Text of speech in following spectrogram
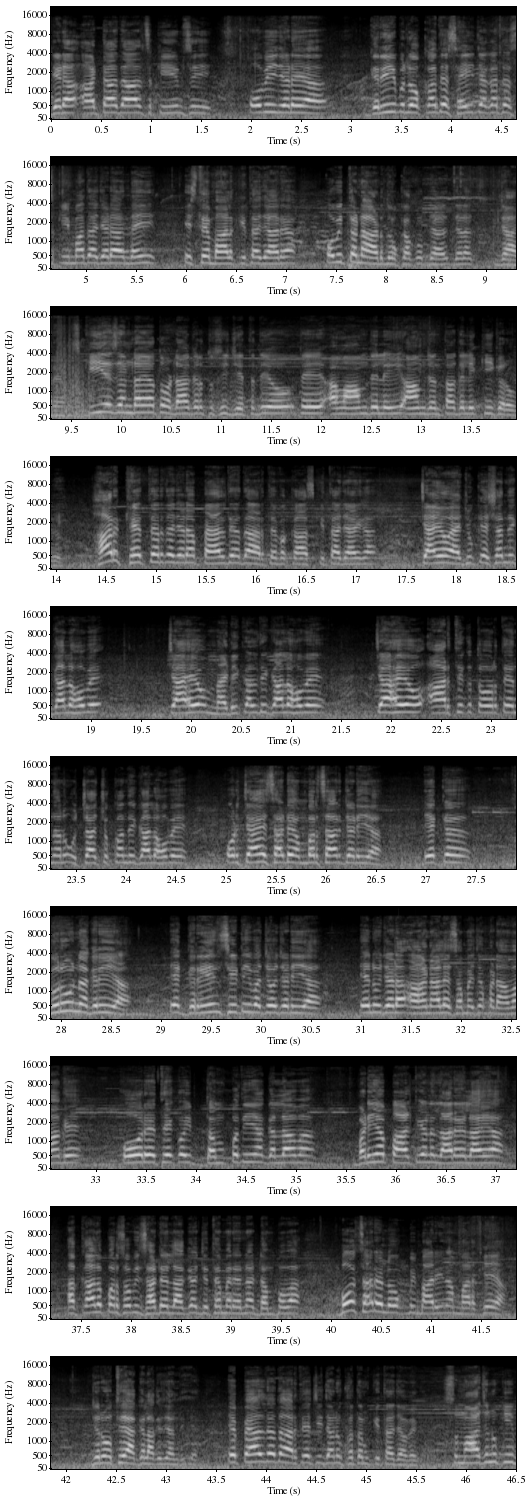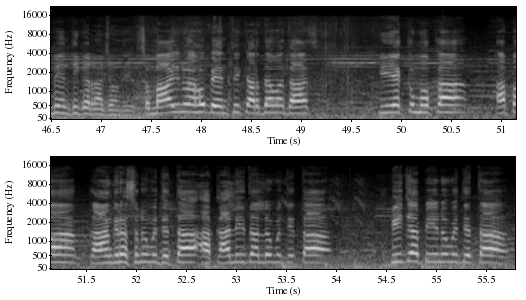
ਜਿਹੜਾ ਆਟਾ ਦਾਲ ਸਕੀਮ ਸੀ, ਉਹ ਵੀ ਜਿਹੜੇ ਆ ਗਰੀਬ ਲੋਕਾਂ ਦੇ ਸਹੀ ਜਗ੍ਹਾ ਤੇ ਸਕੀਮਾਂ ਦਾ ਜਿਹੜਾ ਨਹੀਂ ਇਸਤੇਮਾਲ ਕੀਤਾ ਜਾ ਰਿਹਾ ਉਹ ਵੀ ਧਨਾੜ ਲੋਕਾਂ ਕੋਲ ਜਾ- ਜਿਹੜਾ ਜਾ ਰਿਹਾ। ਕੀ ਏਜੰਡਾ ਆ ਤੁਹਾਡਾ ਅਗਰ ਤੁਸੀਂ ਜਿੱਤਦੇ ਹੋ ਤੇ ਆਵਾਮ ਦੇ ਲਈ ਆਮ ਜਨਤਾ ਦੇ ਲਈ ਕੀ ਕਰੋਗੇ? ਹਰ ਖੇਤਰ ਤੇ ਜਿਹੜਾ ਪਹਿਲ ਦੇ ਆਧਾਰ ਤੇ ਵਿਕਾਸ ਕੀਤਾ ਜਾਏਗਾ ਚਾਹੇ ਉਹ ਐਜੂਕੇਸ਼ਨ ਦੀ ਗੱਲ ਹੋਵੇ ਚਾਹੇ ਉਹ ਮੈਡੀਕਲ ਦੀ ਗੱਲ ਹੋਵੇ ਚਾਹੇ ਉਹ ਆਰਥਿਕ ਤੌਰ ਤੇ ਇਹਨਾਂ ਨੂੰ ਉੱਚਾ ਚੁੱਕਣ ਦੀ ਗੱਲ ਹੋਵੇ ਔਰ ਚਾਹੇ ਸਾਡੇ ਅੰਮ੍ਰਿਤਸਰ ਜਿਹੜੀ ਆ ਇੱਕ ਗੁਰੂ ਨਗਰੀ ਆ ਇਹ ਗ੍ਰੀਨ ਸਿਟੀ ਵਜੋਂ ਜਿਹੜੀ ਆ ਇਹਨੂੰ ਜਿਹੜਾ ਆਉਣ ਵਾਲੇ ਸਮੇਂ 'ਚ ਬਣਾਵਾਂਗੇ। ਔਰ ਇੱਥੇ ਕੋਈ ਡੰਪ ਦੀਆਂ ਗੱਲਾਂ ਵਾ? ਬੜੀਆਂ ਪਾਰਟੀਆਂ ਨੇ ਲਾਰੇ ਲਾਏ ਆ। ਆ ਕੱਲ ਪਰਸੋਂ ਵੀ ਸਾਡੇ ਲਾਗੇ ਜਿੱਥੇ ਮੈਂ ਰਹਿਣਾ ਡੰਪ ਵਾ। ਬਹੁਤ ਸਾਰੇ ਲੋਕ ਬਿਮਾਰੀ ਨਾਲ ਮਰ ਗਏ ਆ ਜਦੋਂ ਉੱਥੇ ਅੱਗ ਲੱਗ ਜਾਂਦੀ ਹੈ ਇਹ ਪਹਿਲ ਦੇ ਆਧਾਰ ਤੇ ਚੀਜ਼ਾਂ ਨੂੰ ਖਤਮ ਕੀਤਾ ਜਾਵੇਗਾ। ਸਮਾਜ ਨੂੰ ਕੀ ਬੇਨਤੀ ਕਰਨਾ ਚਾਹੁੰਦੇ ਹੋ? ਸਮਾਜ ਨੂੰ ਇਹੋ ਬੇਨਤੀ ਕਰਦਾ ਵਾਂ ਦਾਸ ਕਿ ਇੱਕ ਮੌਕਾ ਆਪਾਂ ਕਾਂਗਰਸ ਨੂੰ ਵੀ ਦਿੱਤਾ ਅਕਾਲੀ ਦਲ ਨੂੰ ਵੀ ਦਿੱਤਾ ਬੀਜੇਪੀ ਨੂੰ ਵੀ ਦਿੱਤਾ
